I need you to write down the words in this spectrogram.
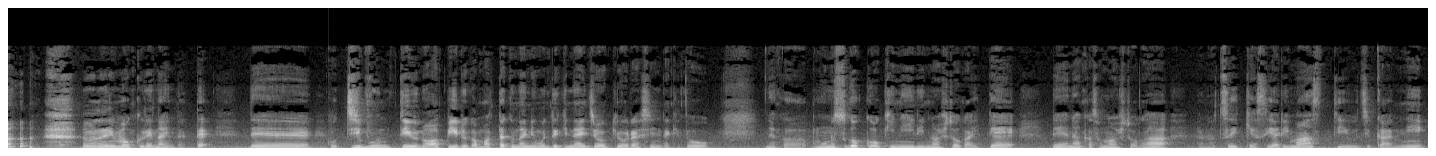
何も送れないんだって。でこう自分っていうのをアピールが全く何もできない状況らしいんだけどなんかものすごくお気に入りの人がいてでなんかその人があのツイキャスやりますっていう時間に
